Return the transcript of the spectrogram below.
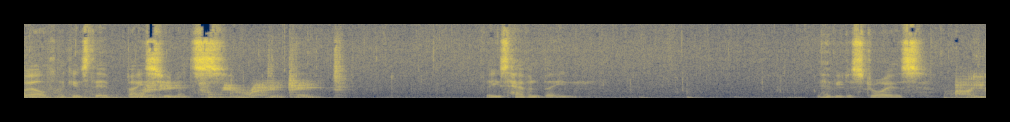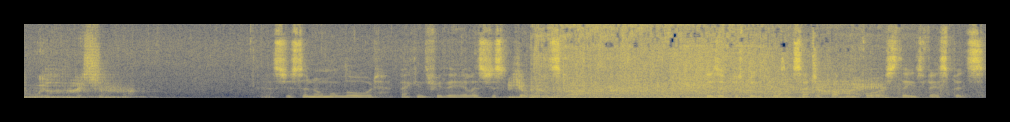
Well against their base units. These haven't been. Heavy destroyers. I will listen. It's just a normal lord backing through there. Let's just get rid of this guy. These have just been causing such a problem for us, these Vespids.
